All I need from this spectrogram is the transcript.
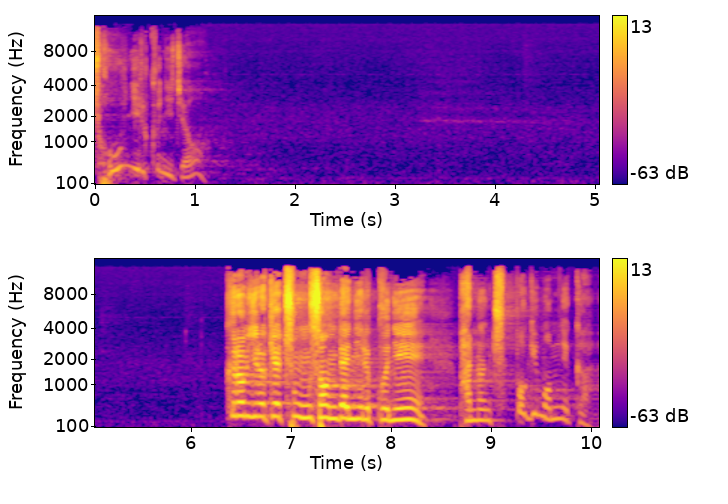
좋은 일꾼이죠. 그럼 이렇게 충성된 일꾼이 받는 축복이 뭡니까?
